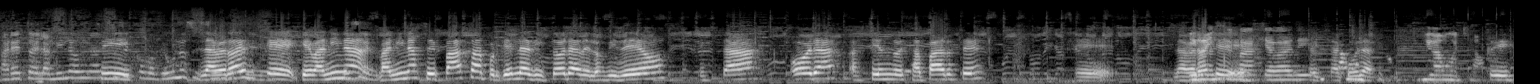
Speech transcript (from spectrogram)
Para esto de la milonga, Sí. entonces como que uno se La verdad es que, que Vanina, no sé. Vanina se pasa porque es la editora de los videos, está horas haciendo esa parte. Eh, la verdad Y que es magia, Vani. espectacular. Ayuda mucho. Sí.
